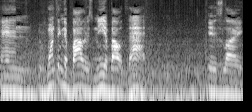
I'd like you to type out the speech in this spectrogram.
And one thing that bothers me about that is like,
